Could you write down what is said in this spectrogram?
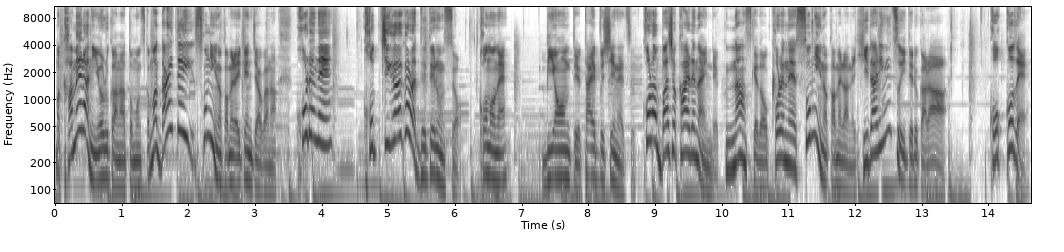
まあ、カメラによるかかなと思うんですが、まあ大体ソニーのカメラいけんちゃうかな。これね、こっち側から出てるんですよ。このね。ビヨーンっていうタイプ C のやつ。これは場所変えれないんで。なんすけど、これね、ソニーのカメラね、左についてるから、ここで、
